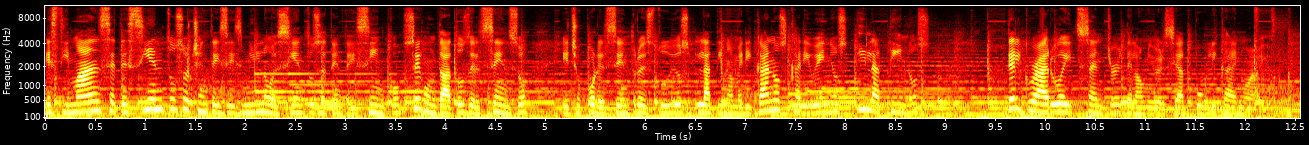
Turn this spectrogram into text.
estimada en 786.975, según datos del censo hecho por el Centro de Estudios Latinoamericanos, Caribeños y Latinos del Graduate Center de la Universidad Pública de Nueva York.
